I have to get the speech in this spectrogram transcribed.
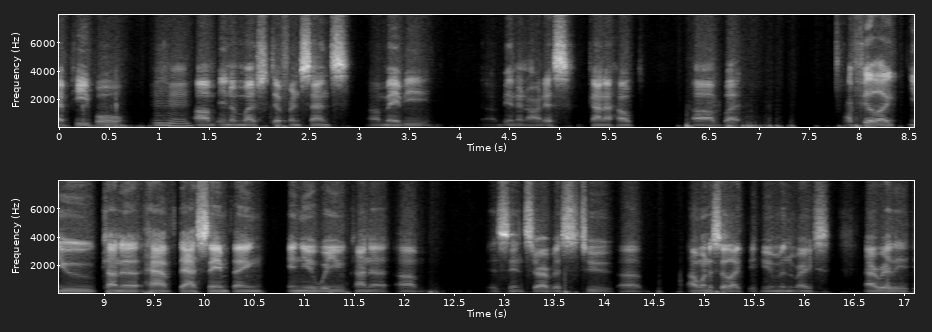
at people hmm um, in a much different sense. Uh, maybe uh, being an artist kind of helped, uh, but I feel like you kind of have that same thing in you, where you kind of um, is in service to. Uh, I want to say like the human race. I really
